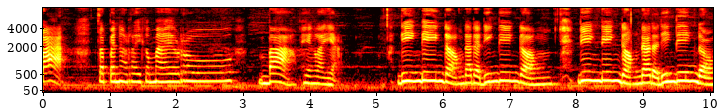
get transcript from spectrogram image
บ้า จะเป็นอะไรก็ไม่รู้ บ้า เพลงอะไรอะดิงดิงดองดาดาดิงดิงดองดิงดิงดองดาดาดิงดิงดอง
